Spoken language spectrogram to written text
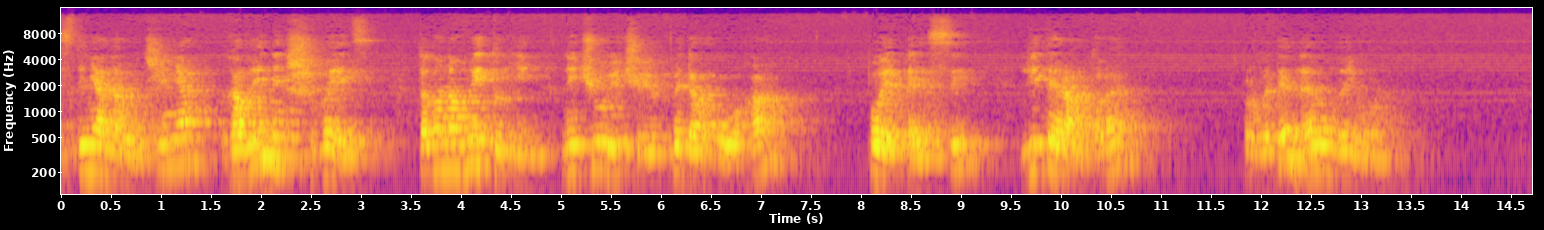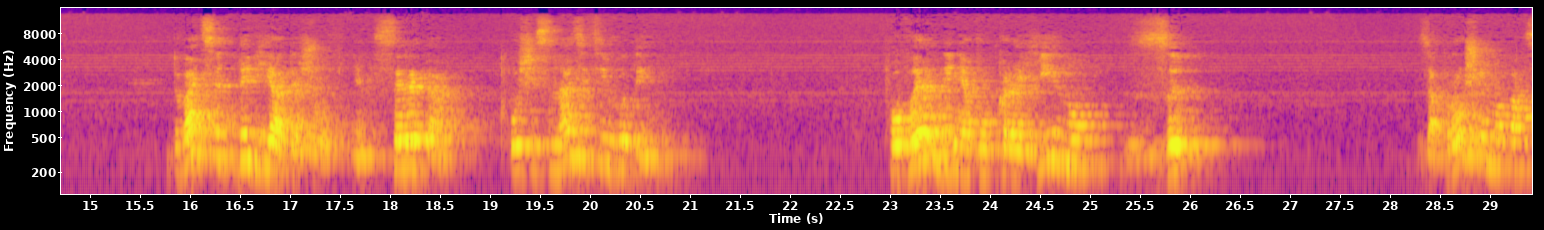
з дня народження Галини Швець, талановитої нечуючої педагога, поетеси, літератора, проведе Нела Ларіона. 29 жовтня, середа, о 16 годині. Повернення в Україну з. Запрошуємо вас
